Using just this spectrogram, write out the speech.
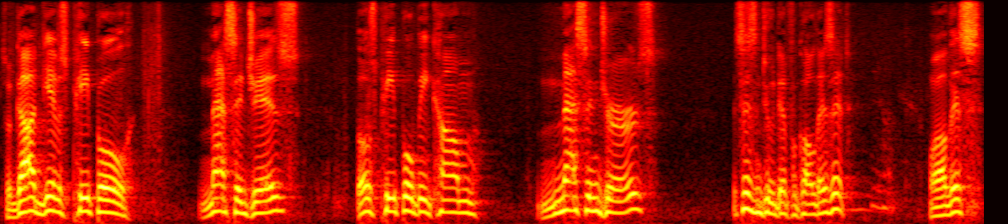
So God gives people messages. Those people become messengers. This isn't too difficult is it? Well this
